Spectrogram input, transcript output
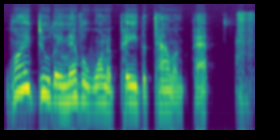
Why do they never want to pay the talent, Pat?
